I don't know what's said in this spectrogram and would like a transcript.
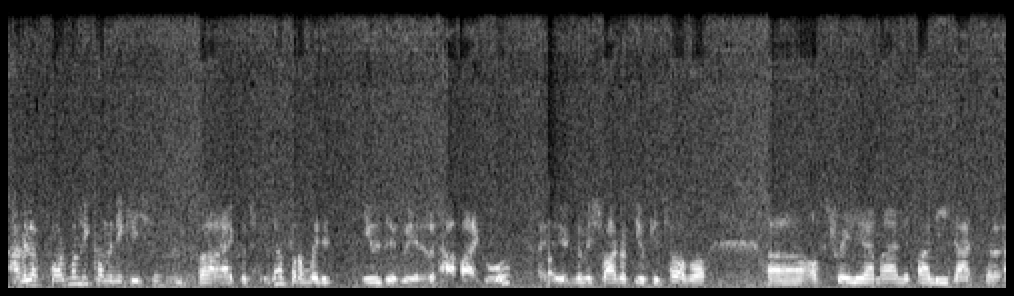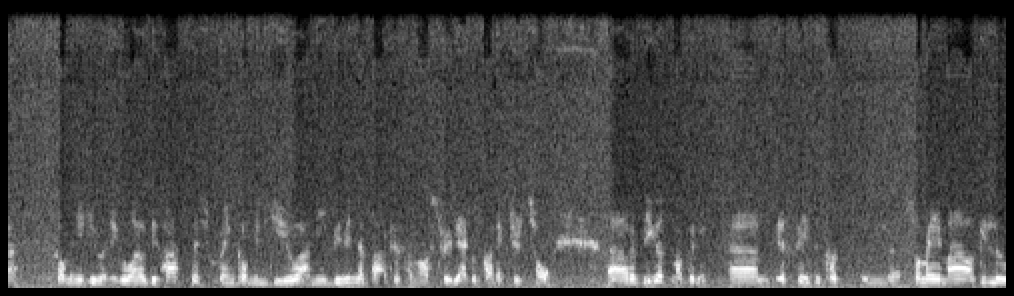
हामीलाई फर्मल्ली कम्युनिकेसन आएको छैन तर मैले न्युजहरू हेरेर थाहा पाएको हो। एकदमै स्वागत योग्य छ। अब अस्ट्रेलियामा नेपाली डाक्टरा कम्युनिटी भनेको one of the fastest growing community हो। हामी विभिन्न पार्टहरूसँग अस्ट्रेलियाको कनेक्टेड छौँ। र विगतमा पनि यस्तै दुःखद समयमा अघिल्लो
